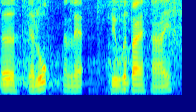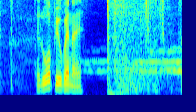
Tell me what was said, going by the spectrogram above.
เออ อย่าลุก นั่นแหละ ปิวขึ้นไป หาย ไม่รู้ว่าปิวไปไหนไป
